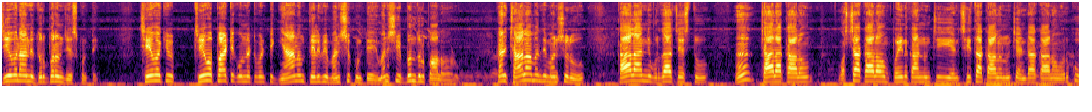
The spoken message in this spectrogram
జీవనాన్ని దుర్భరం చేసుకుంటాయి. చీమకి చీమపాటికి ఉన్నటువంటి జ్ఞానం తెలివి మనిషికి ఉంటే మనిషి ఇబ్బందులు పాలవడు. కానీ చాలామంది మనుషులు కాలాన్ని వృధా చేస్తూ చాలా కాలం వర్షాకాలం పోయిన కాడ నుంచి శీతాకాలం నుంచి ఎండాకాలం వరకు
